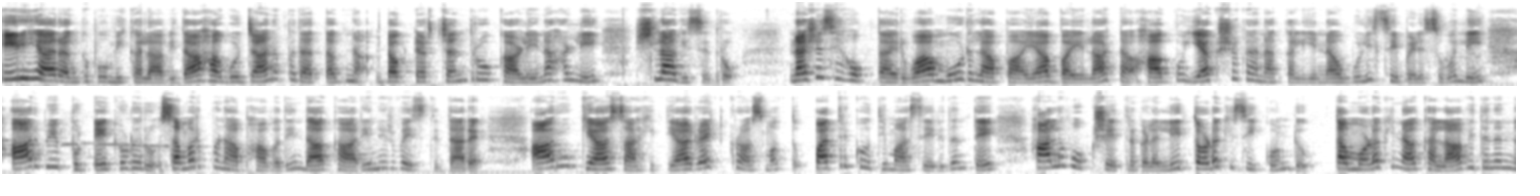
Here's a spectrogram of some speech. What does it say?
ಹಿರಿಯ ರಂಗಭೂಮಿ ಕಲಾವಿದ ಹಾಗೂ ಜಾನಪದ ತಜ್ಞ ಡಾ ಚಂದ್ರು ಕಾಳೇನಹಳ್ಳಿ ಶ್ಲಾಘಿಸಿದರು. ನಶಿಸಿ ಹೋಗ್ತಾ ಇರುವ ಮೂಡಲಾಪಾಯ ಬಯಲಾಟ ಹಾಗೂ ಯಕ್ಷಗಾನ ಕಲೆಯನ್ನು ಉಳಿಸಿ ಬೆಳೆಸುವಲ್ಲಿ ಆರ್ಬಿ ಪುಟ್ಟೇಗೌಡರು ಸಮರ್ಪಣಾ ಭಾವದಿಂದ ಕಾರ್ಯನಿರ್ವಹಿಸುತ್ತಿದ್ದಾರೆ. ಆರೋಗ್ಯ, ಸಾಹಿತ್ಯ, ರೆಡ್ ಕ್ರಾಸ್ ಮತ್ತು ಪತ್ರಿಕೋದ್ಯಮ ಸೇರಿದಂತೆ ಹಲವು ಕ್ಷೇತ್ರಗಳಲ್ಲಿ ತೊಡಗಿಸಿಕೊಂಡು ತಮ್ಮೊಳಗಿನ ಕಲಾವಿದನನ್ನ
